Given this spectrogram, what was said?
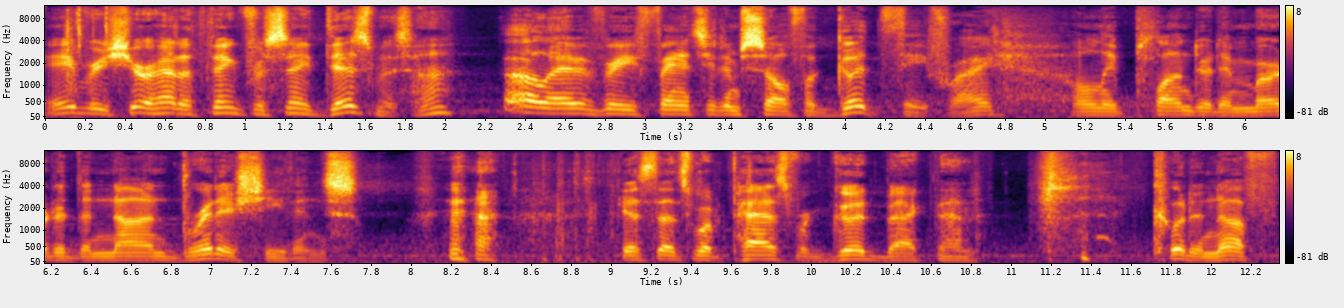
Avery sure had a thing for St. Dismas, huh? Well, Avery fancied himself a good thief, right? Only plundered and murdered the non-British heathens. Guess that's what passed for good back then. Good enough.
